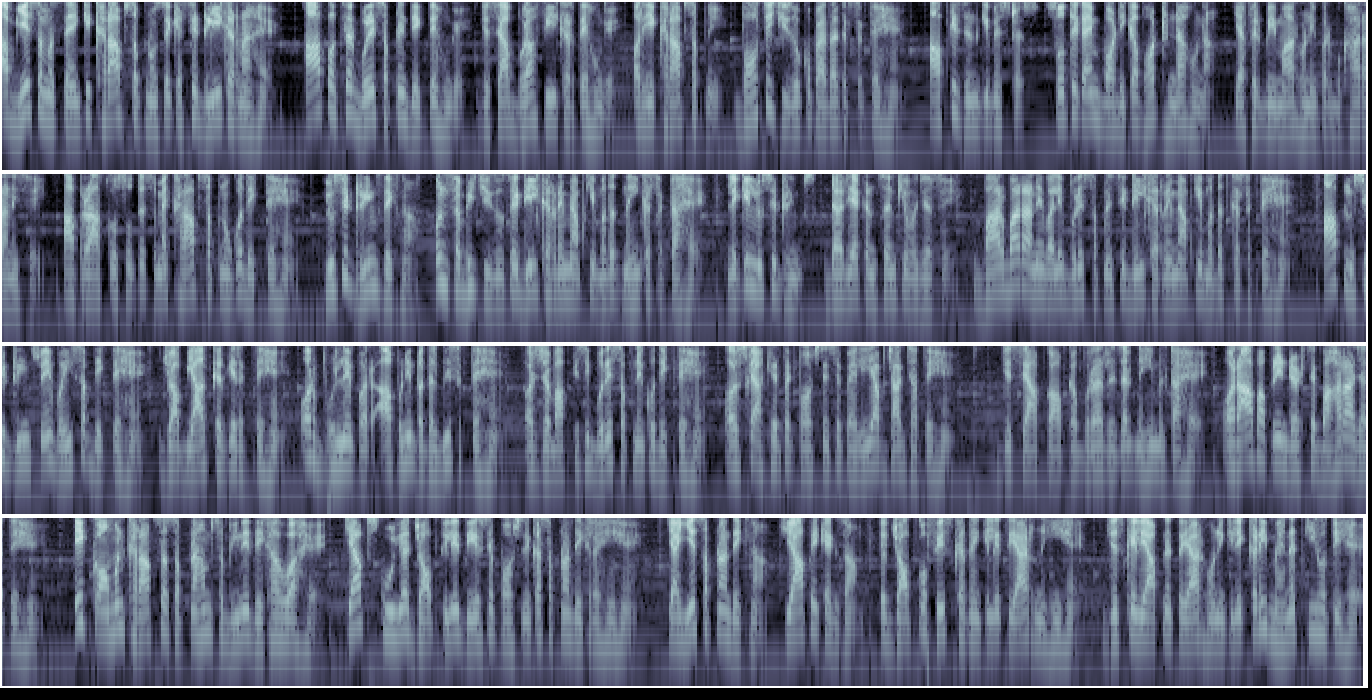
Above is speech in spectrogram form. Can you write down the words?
अब ये समझते हैं कि खराब सपनों से कैसे डील करना है। आप अक्सर बुरे सपने देखते होंगे, जिससे आप बुरा फील करते होंगे, और ये खराब सपने बहुत सी चीज़ों को पैदा कर सकते हैं। आपकी ज़िंदगी में स्ट्रेस, सोते टाइम बॉडी का बहुत ठंडा होना, या फिर बीमार होने पर बुखार आने से, आप रात को सोते समय खराब सपनों को देखते हैं। लूसी ड्रीम्स देखना, उन सभी चीज़ों से डील करने में आपकी मदद नहीं कर सकता है। लेकिन लूसी ड्रीम्स डर या कंसर्न की वजह से बार बार आने वाले बुरे सपने से डील करने में आपकी मदद कर सकते हैं। आप लूसी ड्रीम्स में वही सब देखते हैं, जो आप याद करके रखते हैं और भूलने पर आप उन्हें बदल भी सकते हैं। और जब आप किसी बुरे सपने को देखते हैं और उसके आखिर तक पहुँचने से पहले ही आप जाग जाते हैं, जिससे आपको आपका बुरा रिज़ल्ट नहीं मिलता है और आप अपने डर से बाहर आ जाते हैं। एक कॉमन खराब सा सपना हम सभी ने देखा हुआ है कि आप स्कूल या जॉब के लिए देर से पहुँचने का सपना देख रहे हैं। या ये सपना देखना कि आप एक एग्ज़ाम या जॉब को फेस करने के लिए तैयार नहीं है, जिसके लिए आपने तैयार होने के लिए कड़ी मेहनत की होती है।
